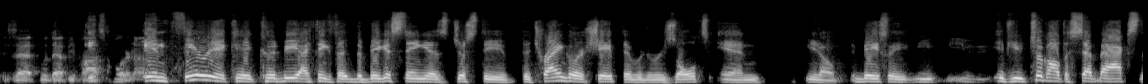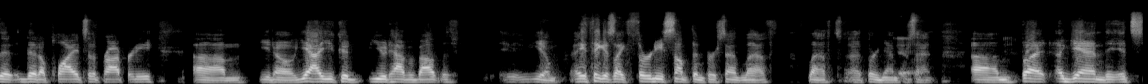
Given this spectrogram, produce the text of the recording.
is that would that be possible or not? In theory, it, it could be. I think that the biggest thing is just the the triangular shape that would result in you know basically you, you, if you took all the setbacks that that applied to the property um you know yeah you could you'd have about the you know i think it's like 30 something percent left left uh, 39 yeah. percent um but again it's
